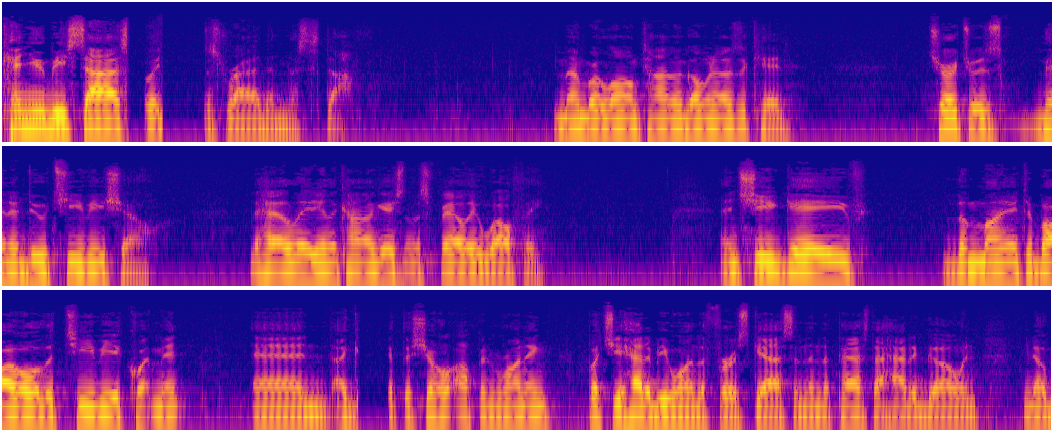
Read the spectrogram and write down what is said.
Can you be satisfied with Jesus rather than the stuff? Remember a long time ago when I was a kid, church was going to do a TV show. They had a lady in the congregation that was fairly wealthy. And she gave the money to buy all the TV equipment and I get the show up and running, but she had to be one of the first guests. And then the pastor had to go and, you know,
